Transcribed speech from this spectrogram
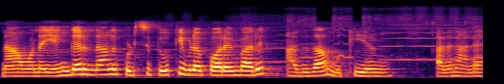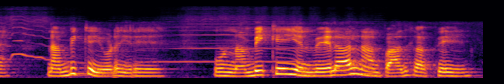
நான் உன்னை எங்கே இருந்தாலும் பிடிச்சி தூக்கி விட போகிறேன் பாரு. அதுதான் முக்கியம். அதனால் நம்பிக்கையோடு இரு. உன் நம்பிக்கை என் வேலால் நான் பாதுகாப்பேன்.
